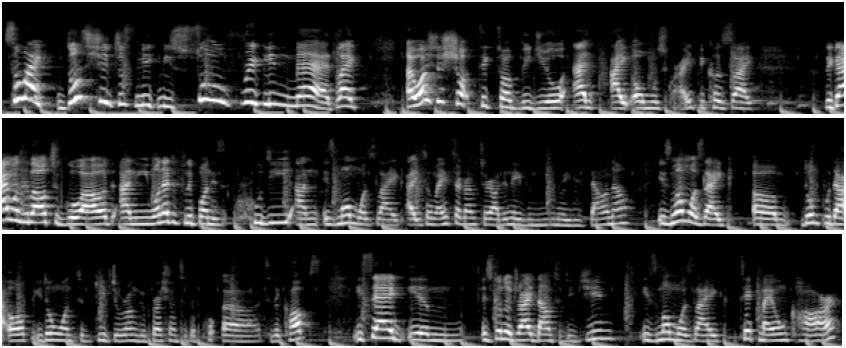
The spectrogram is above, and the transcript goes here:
So, like, those shit just make me so freaking mad. Like, I watched this short TikTok video and I almost cried because like the guy was about to go out and he wanted to flip on his hoodie and his mom was like I saw my Instagram story, I didn't even know if he's down now. His mom was like, um, don't put that up, you don't want to give the wrong impression to the uh, to the cops. He said um, he's gonna drive down to the gym. His mom was like, take my own car.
